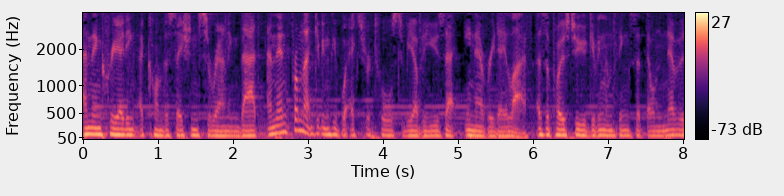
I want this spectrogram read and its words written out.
and then creating a conversation surrounding that and then from that giving people extra tools to be able to use that in everyday life as opposed to you giving them things that they'll never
